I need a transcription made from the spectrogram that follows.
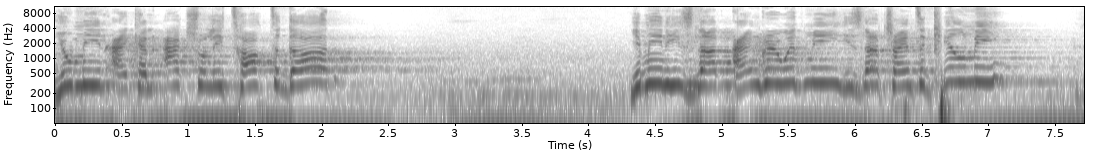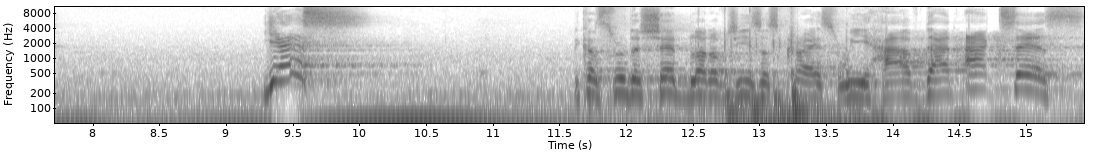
You mean I can actually talk to God? You mean He's not angry with me? He's not trying to kill me? Yes. Because through the shed blood of Jesus Christ, we have that access.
